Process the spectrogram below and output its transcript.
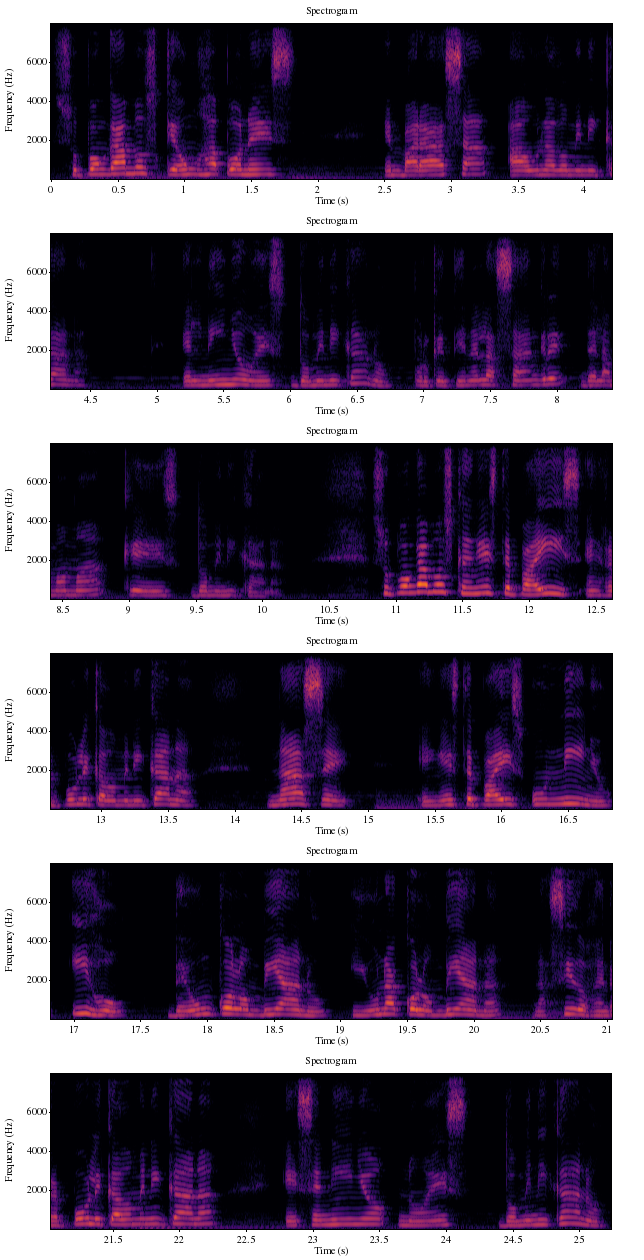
Supongamos que un japonés embaraza a una dominicana el niño es dominicano porque tiene la sangre de la mamá que es dominicana. Supongamos que en este país, en República Dominicana, nace en este país un niño, hijo de un colombiano y una colombiana, nacidos en República Dominicana, ese niño no es dominicano.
